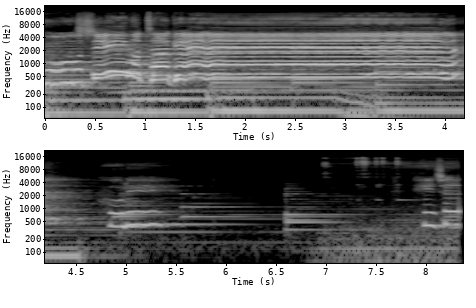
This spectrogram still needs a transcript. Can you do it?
보지 못하게. 우리 이젠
